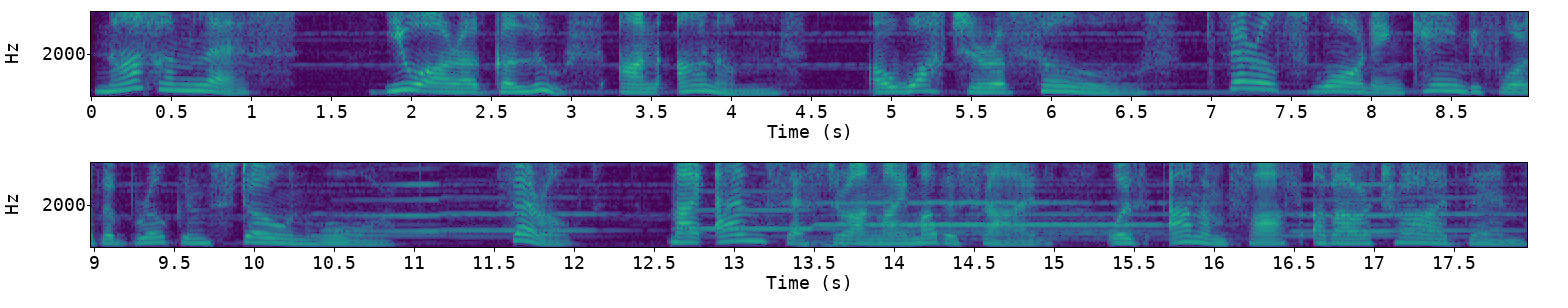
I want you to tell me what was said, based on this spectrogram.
Not unless you are a Galuth on Anums, a watcher of souls. Feralt's warning came before the Broken Stone War. Feralt, my ancestor on my mother's side, was Anamfath of our tribe then.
